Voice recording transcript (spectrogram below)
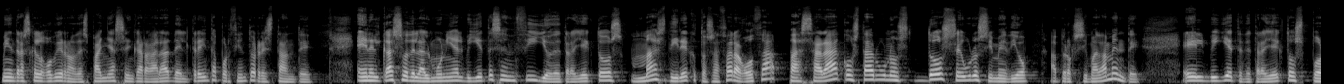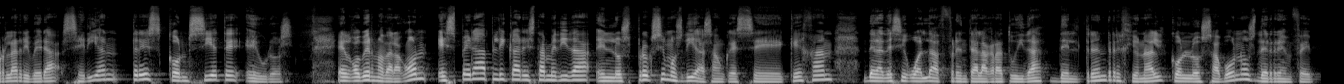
mientras que el Gobierno de España se encargará del 30% restante. En el caso de la Almunia, el billete sencillo de trayectos más directos a Zaragoza pasará a costar unos 2 euros y medio aproximadamente. El billete de trayectos por la Ribera serían 3,7 euros. El Gobierno de Aragón espera aplicar esta medida en los próximos días, aunque se quejan de la desigualdad frente a la gratuidad del tren regional con los abonos de Renfe.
